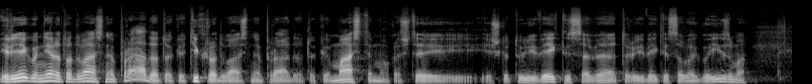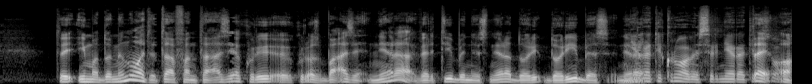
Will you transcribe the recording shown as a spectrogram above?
Ir jeigu nėra to dvasinio prado, tokio tikro dvasinio prado, tokio mąstymo, kad štai, iškai turiu įveikti save, turiu įveikti savo egoizmą, tai ima dominuoti tą fantaziją, kuri, kurios bazė nėra vertybinis, nėra dorybės. Nėra, nėra tikrovės ir nėra tiesos. Taip, o,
